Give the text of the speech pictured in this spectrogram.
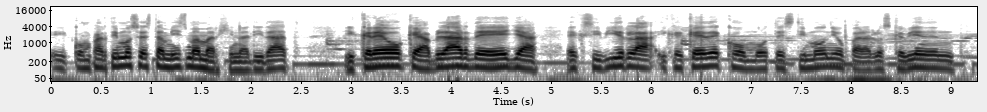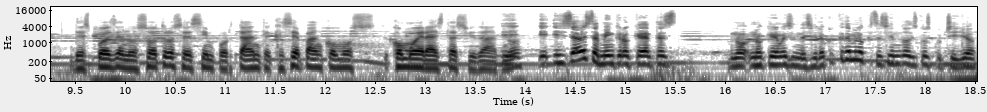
y compartimos esta misma marginalidad y creo que hablar de ella, exhibirla y que quede como testimonio para los que vienen después de nosotros es importante, que sepan cómo, cómo era esta ciudad, ¿no? Y, y sabes también, creo que antes, no, no queremos sin decirlo, creo que también lo que está haciendo Discos Cuchillo,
